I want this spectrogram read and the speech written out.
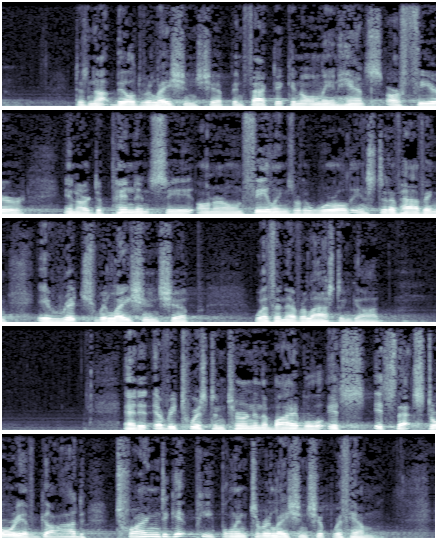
does not build relationship. In fact, it can only enhance our fear and our dependency on our own feelings or the world instead of having a rich relationship with an everlasting God. And at every twist and turn in the Bible, it's, it's that story of God trying to get people into relationship with Him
